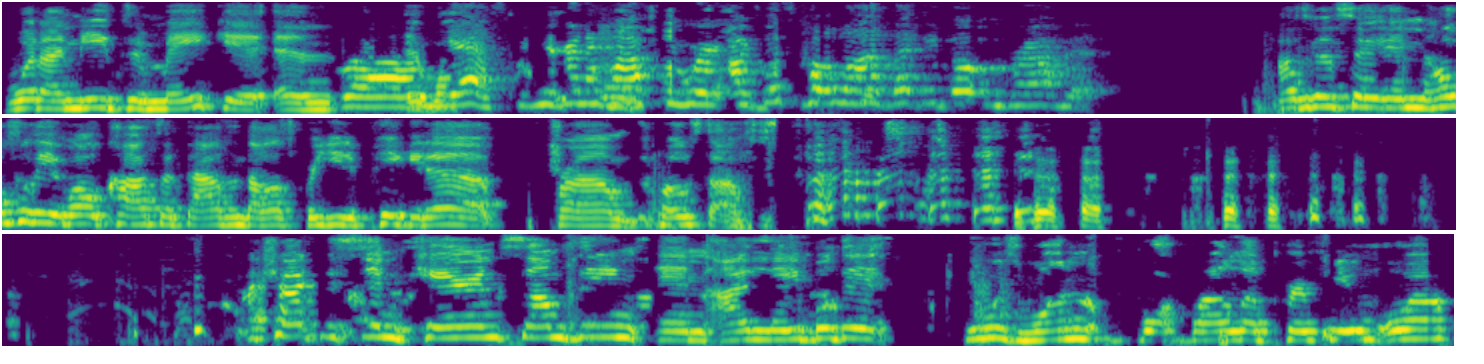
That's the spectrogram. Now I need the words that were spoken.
what I need to make it, and It yes, but you're going to have to wear. I just hold on. Let me go and grab it. I was gonna say, and hopefully it won't cost a thousand dollars for you to pick it up from the post office. I tried to send Karen something, and I labeled it. It was one bottle of perfume oil,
